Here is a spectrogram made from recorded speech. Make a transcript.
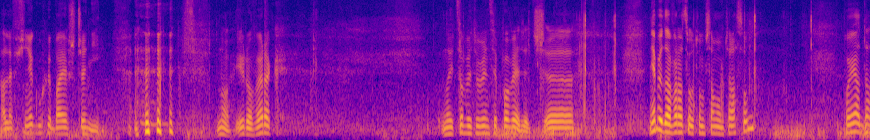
ale w śniegu chyba jeszcze nie. no i rowerek. No i co by tu więcej powiedzieć? E, nie będę wracał tą samą trasą. Pojada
